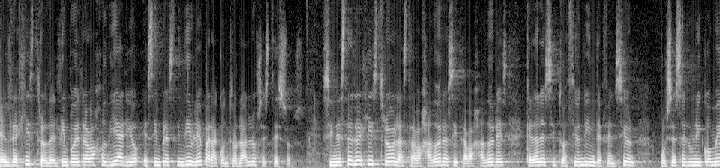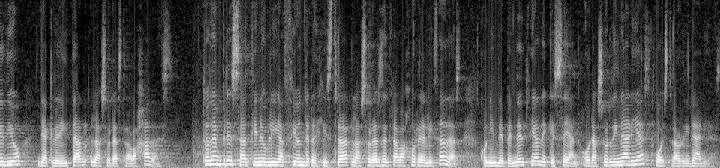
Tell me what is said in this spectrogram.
El registro del tiempo de trabajo diario es imprescindible para controlar los excesos. Sin este registro, las trabajadoras y trabajadores quedan en situación de indefensión, pues es el único medio de acreditar las horas trabajadas. Toda empresa tiene obligación de registrar las horas de trabajo realizadas, con independencia de que sean horas ordinarias o extraordinarias.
